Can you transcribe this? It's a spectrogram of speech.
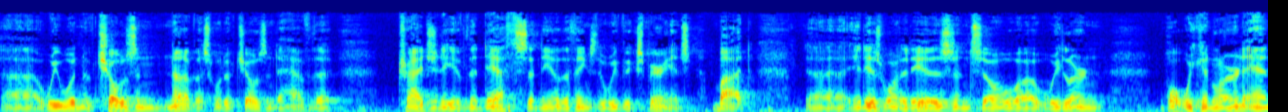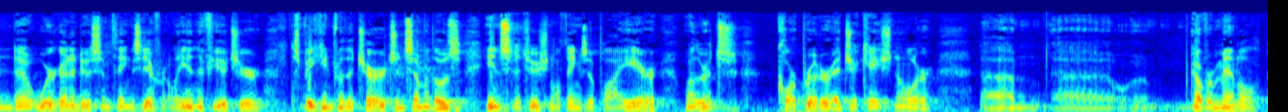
Uh, we wouldn't have chosen, none of us would have chosen to have the tragedy of the deaths and the other things that we've experienced. But uh, it is what it is, and so uh, we learn what we can learn, and uh, we're going to do some things differently in the future, speaking for the church, and some of those institutional things apply here, whether it's corporate or educational or um, uh, governmental.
